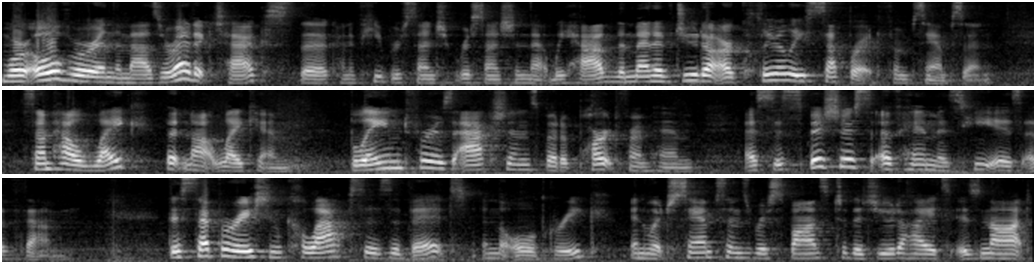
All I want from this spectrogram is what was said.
Moreover, in the Masoretic text, the kind of Hebrew recension that we have, the men of Judah are clearly separate from Samson, somehow like but not like him, blamed for his actions but apart from him, as suspicious of him as he is of them. This separation collapses a bit in the Old Greek, in which Samson's response to the Judahites is not,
